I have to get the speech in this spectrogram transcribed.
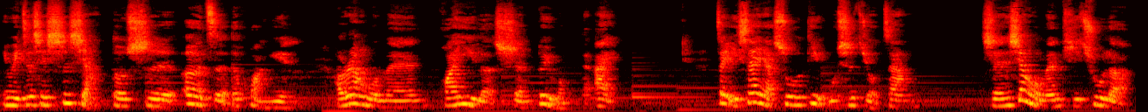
因为这些思想都是恶者的谎言，好让我们怀疑了神对我们的爱。在以赛亚书第五十九章，神向我们提出了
